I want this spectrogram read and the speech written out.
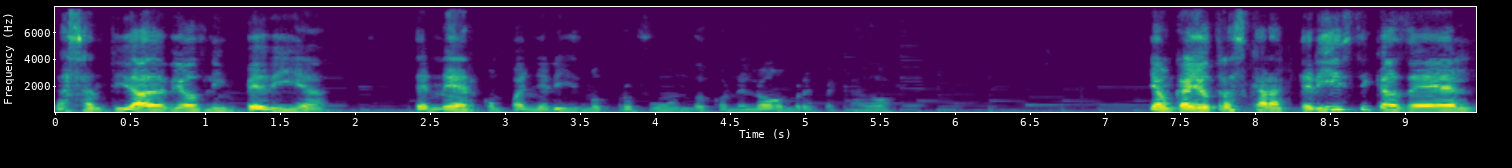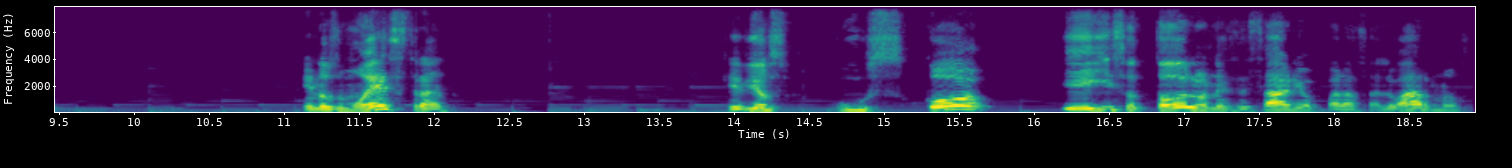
La santidad de Dios le impedía tener compañerismo profundo con el hombre pecador. Y aunque hay otras características de él que nos muestran que Dios buscó e hizo todo lo necesario para salvarnos,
